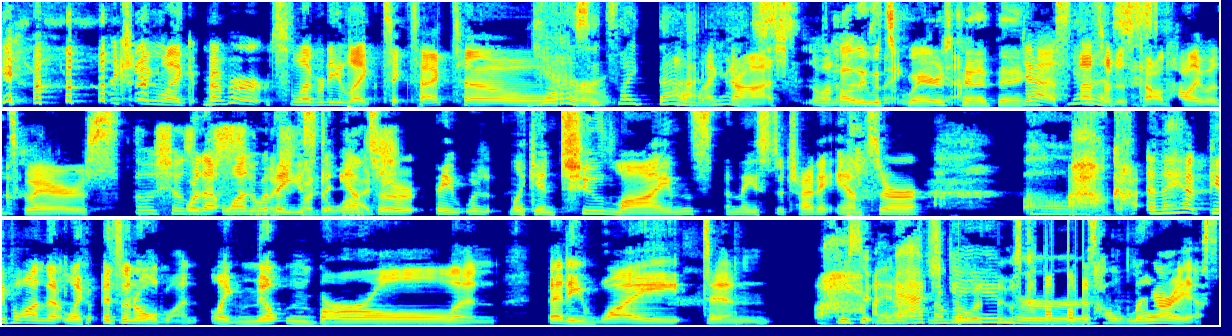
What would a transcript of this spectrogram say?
Picturing like, remember celebrity like tic tac toe? yes, it's like that. Oh my yes. gosh, one Hollywood Squares yeah. kind of thing. Yes, that's what it's called, Hollywood uh-huh. Squares. Those shows Or that one so where they used fun to, answer, they were like in two lines, and they used to try to answer. Oh, Oh god! And they had people on there like it's an old one, like Milton Berle and Betty White, and Was it ah, I don't Match what it Game was or- called. It was hilarious,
